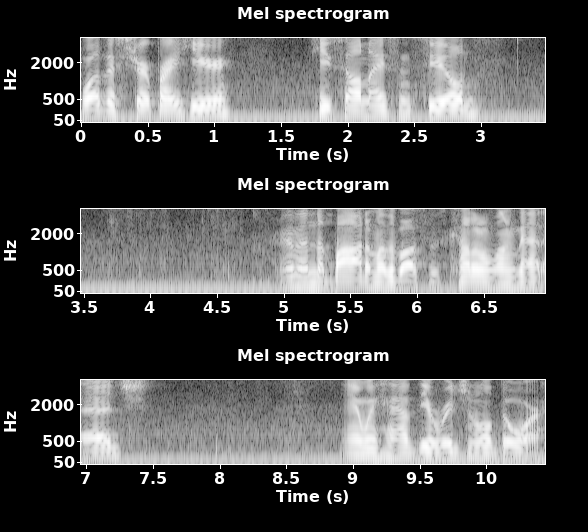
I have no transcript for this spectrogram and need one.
weather strip right here, keeps all nice and sealed. And then the bottom of the bus is cut along that edge. And we have the original door.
